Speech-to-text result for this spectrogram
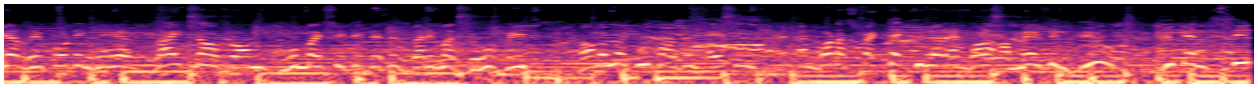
we are reporting here right now from Mumbai city. This is very much Juhu beach, November 2018 and what a spectacular and what an amazing view you can see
